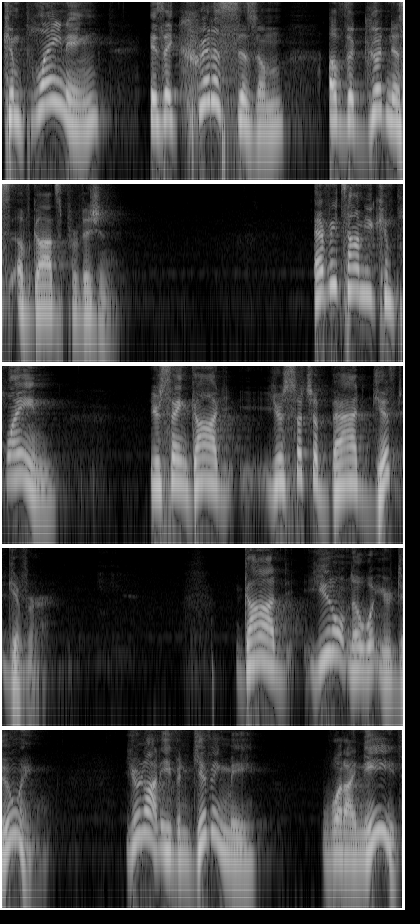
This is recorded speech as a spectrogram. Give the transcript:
complaining is a criticism of the goodness of God's provision. Every time you complain, you're saying, God, you're such a bad gift giver. God, you don't know what you're doing. You're not even giving me what I need.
